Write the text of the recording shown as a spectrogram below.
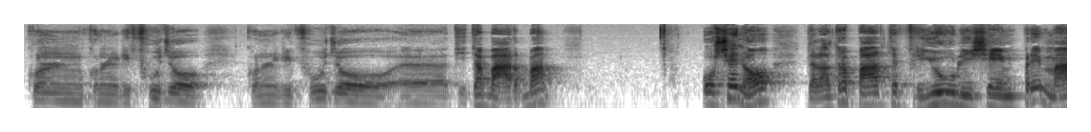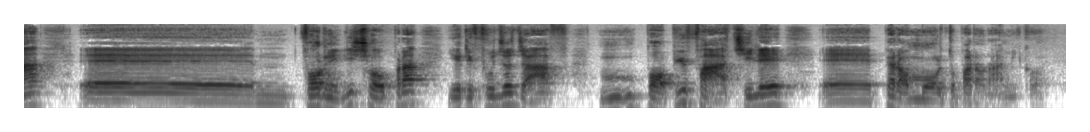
con, con il rifugio, con il rifugio eh, Tita Barba o se no dall'altra parte Friuli sempre ma eh, Forni di Sopra il rifugio Giaff un po' più facile eh, però molto panoramico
